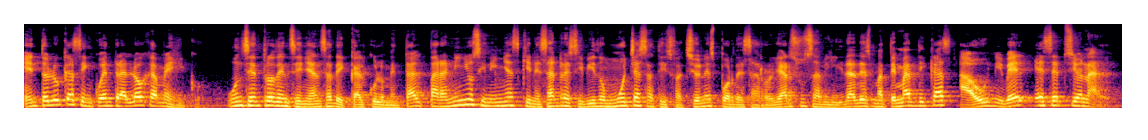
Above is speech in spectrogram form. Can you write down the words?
En Toluca se encuentra Loja México, un centro de enseñanza de cálculo mental para niños y niñas quienes han recibido muchas satisfacciones por desarrollar sus habilidades matemáticas a un nivel excepcional.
